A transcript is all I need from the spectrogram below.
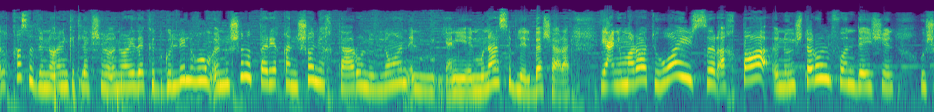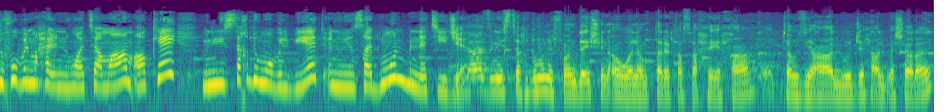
القصد إنه أنا قلت لك شنو إنه اريدك تقول لهم إنه شنو الطريقة إنه شلون يختارون اللون يعني المناسب للبشره، يعني مرات هواي يصير أخطاء إنه يشترون ال foundation ويشوفوه بالمحل إنه هو تمام okay من يستخدموه بالبيت إنه ينصدمون بالنتيجة. لازم يستخدمون ال foundation اولا بطريقة صحيحة توزيع على الوجه على البشرة.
